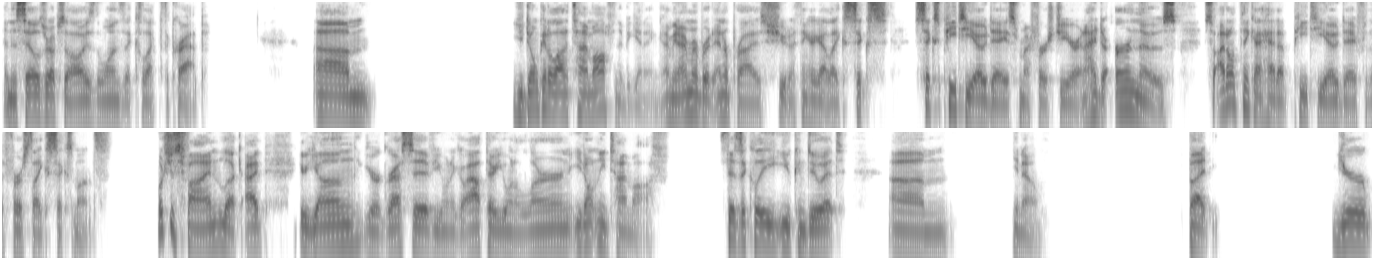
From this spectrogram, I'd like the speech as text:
the sales reps are always the ones that collect the crap. Um, you don't get a lot of time off in the beginning. I mean, I remember at Enterprise, shoot, I think I got like six six PTO days for my first year, and I had to earn those. So I don't think I had a PTO day for the first like six months, which is fine. Look, I you're young, you're aggressive, you want to go out there, you want to learn. You don't need time off. Physically, you can do it. Um, you know, but you're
